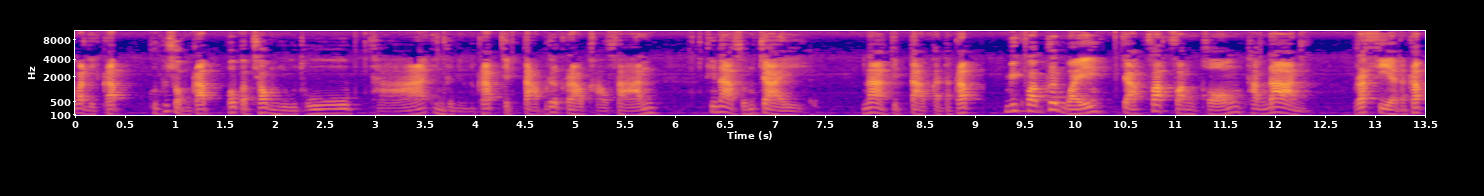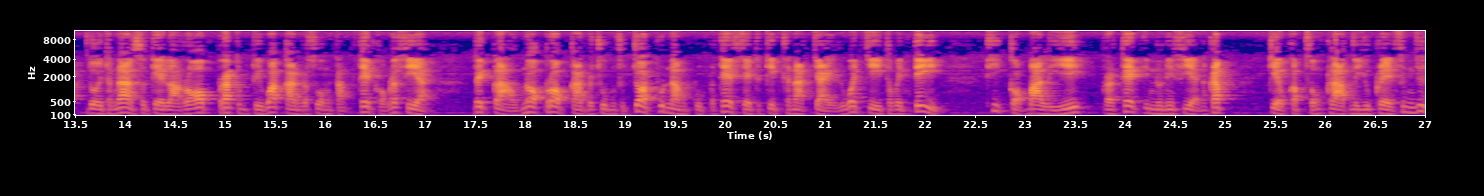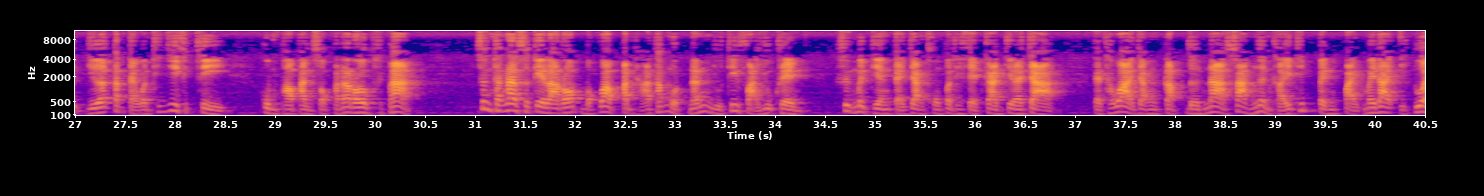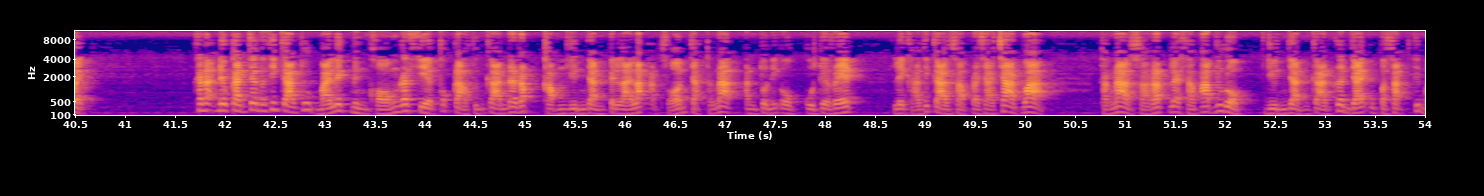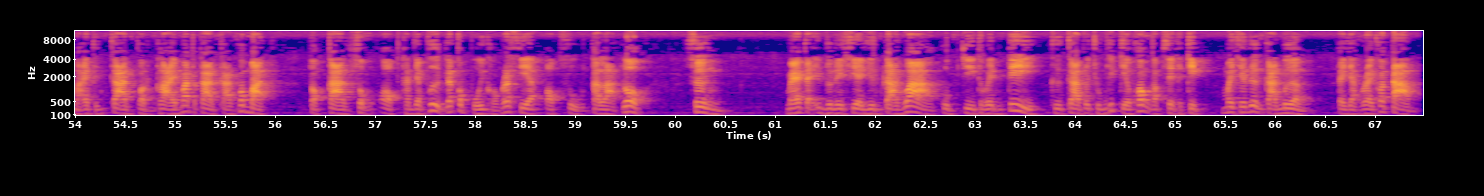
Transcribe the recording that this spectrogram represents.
สวัสดีครับ คุณผู้ชมครับ พบกับช่อง YouTube ถาอินเทอร์เน็ตนะครับ ติดตามเรื่องราวข่าวสารที่น่าสนใจ น่าติดตามกันนะครับ มีความเคลื่อนไหวจากฝากฝั่งของทางด้านรัสเซียนะครับ โดยทางด้านสเกลารอฟรัฐมนตรีว่าการกระทรวงต่างประเทศของรัสเซีย ได้กล่าวนอกรอบการประชุมสุดยอดผู้นำกลุ่มประเทศเศรษฐกิจขนาดใหญ่หรือว่า G20 ที่เกาะบาหลี ประเทศอินโดนีเซียนะครับ เกี่ยวกับสงครามในยูเครนซึ่งยืดเยื้อตั้งแต่วันที่ 24 กุมภาพันธ์2565 ซึ่งทางด้านสเกลารอฟบอกว่าปัญหาทั้งหมดนั้นอยู่ที่ฝ่ายยูเครน ซึ่งไม่เพียงแต่ยังคงปฏิเสธการเจรจา แต่ทว่ายังกลับเดินหน้าสร้างเงื่อนไขที่เป็นไปไม่ได้อีกด้วย ขณะเดียวกันเจ้าหน้าที่การทูตหมายเลขหนึ่งของรัสเซียก็กล่าวถึงการได้รับคำยืนยันเป็นลายลักษณ์อักษรจากทางด้านอันโตนิโอกูเตเรสเลขาธิการสหประชาชาติว่าทางด้านสหรัฐและสหภาพยุโรปยืนยันการเคลื่อนย้ายอุปสรรคที่หมายถึงการผ่อนคลายมาตรการการคว่ำบาตร ต่อการส่งออกธัญพืชและก็ปุ๋ยของรัสเซียออกสู่ตลาดโลก ซึ่งแม้แต่อินโดนีเซียยืนการว่ากลุ่ม G20 คือการประชุมที่เกี่ยวข้องกับเศรษฐกิจไม่ใช่เรื่องการเมือง แต่อย่างไรก็ตาม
